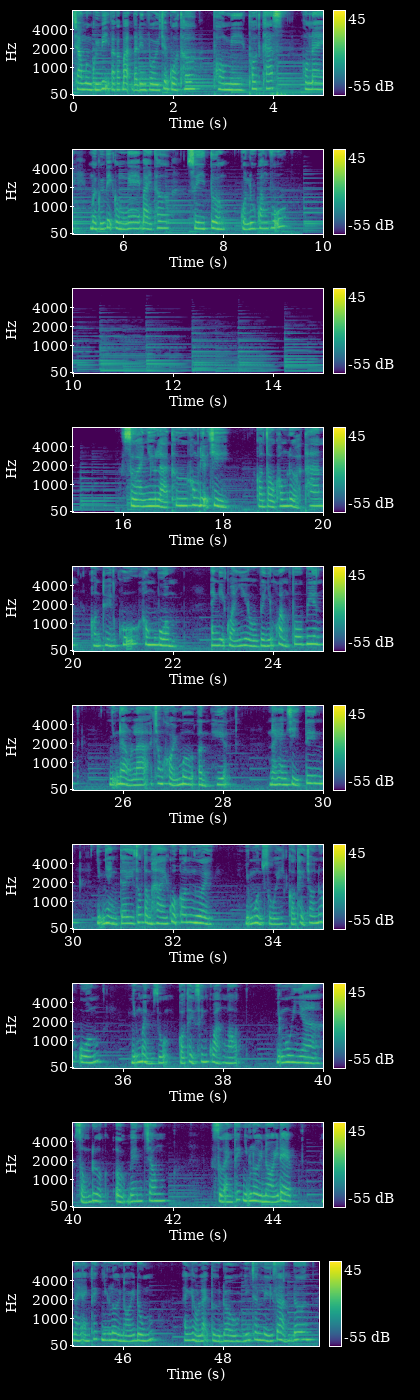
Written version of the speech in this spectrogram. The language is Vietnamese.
Chào mừng quý vị và các bạn đã đến với chuyện của thơ Pomi Podcast. Hôm nay mời quý vị cùng nghe bài thơ Suy tưởng của Lưu Quang Vũ. Xưa anh như là thư không địa chỉ, con tàu không lửa than, con thuyền cũ không buồm. Anh nghĩ quá nhiều về những khoảng vô biên, những đảo lạ trong khói mờ ẩn hiện Nay anh chỉ tin những nhành cây trong tầm hái của con người, Những nguồn suối có thể cho nước uống, Những mảnh ruộng có thể sinh quả ngọt, Những ngôi nhà sống được ở bên trong. Xưa anh thích những lời nói đẹp, Nay anh thích những lời nói đúng. Anh hiểu lại từ đầu những chân lý giản đơn.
